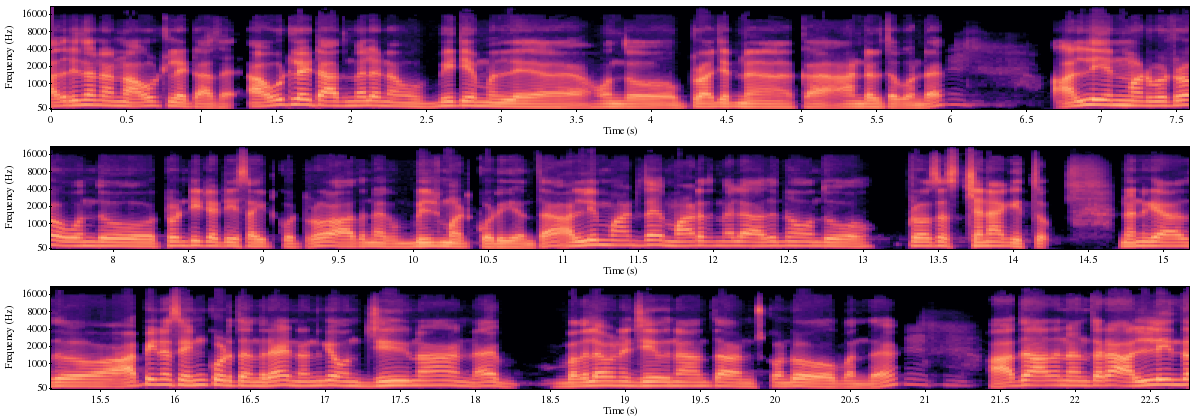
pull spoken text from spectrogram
ಅದರಿಂದ ನಾನು ಔಟ್ಲೆಟ್ ಆದೆ. ಔಟ್ಲೆಟ್ ಆದ್ಮೇಲೆ ನಾವು ಬಿ ಟಿ ಎಂ ಅಲ್ಲಿ ಒಂದು ಪ್ರಾಜೆಕ್ಟ್ನ ಹ್ಯಾಂಡಲ್ ತಗೊಂಡೆ. ಅಲ್ಲಿ ಏನ್ ಮಾಡ್ಬಿಟ್ರು ಒಂದು ಟ್ವೆಂಟಿ ತರ್ಟಿ ಸೈಟ್ ಕೊಟ್ರು. ಅದನ್ನ ಬಿಲ್ಡ್ ಮಾಡ್ಕೊಡಿ ಅಂತ. ಅಲ್ಲಿ ಮಾಡಿದೆ ಮಾಡಿದ್ಮೇಲೆ ಅದನ್ನು ಒಂದು ಪ್ರೋಸೆಸ್ ಚೆನ್ನಾಗಿತ್ತು. ನನಗೆ ಅದು ಹ್ಯಾಪಿನೆಸ್ ಹೆಂಗ್ ಕೊಡ್ತಂದ್ರೆ ನನಗೆ ಒಂದು ಜೀವನ ಬದಲಾವಣೆ ಜೀವನ ಅಂತ ಅನ್ಸ್ಕೊಂಡು ಬಂದೆ. ಅದಾದ ನಂತರ ಅಲ್ಲಿಂದ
